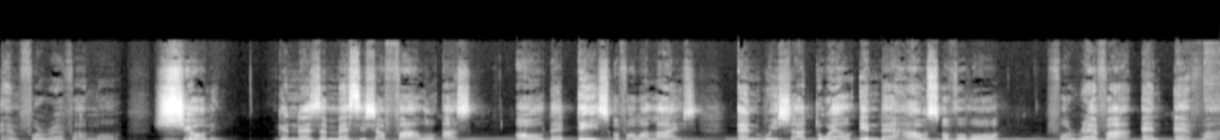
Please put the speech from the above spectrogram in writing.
and forevermore. Surely, goodness and mercy shall follow us all the days of our lives, and we shall dwell in the house of the Lord forever and ever.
